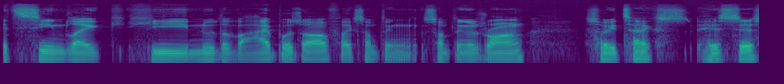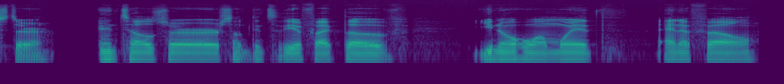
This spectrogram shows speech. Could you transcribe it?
it seemed like he knew the vibe was off, like something something was wrong. So he texts his sister and tells her something to the effect of, "You know who I'm with, NFL."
